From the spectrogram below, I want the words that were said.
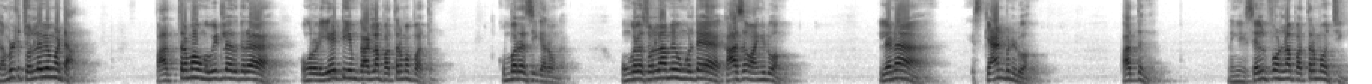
நம்மள்ட்ட சொல்லவே மாட்டான் பத்திரமா உங்கள் வீட்டில் இருக்கிற உங்களோட ஏடிஎம் கார்டெலாம் பத்திரமா பார்த்துங்க கும்பராசிக்காரவங்க. உங்களை சொல்லாமல் உங்கள்கிட்ட காசை வாங்கிடுவாங்க. இல்லைன்னா ஸ்கேன் பண்ணிவிடுவாங்க பார்த்துங்க. நீங்கள் செல்ஃபோன்லாம் பத்திரமா வச்சிங்க.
